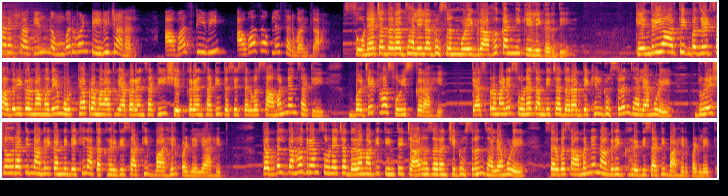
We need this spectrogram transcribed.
महाराष्ट्रातील number one TV channel Awaaz TV Awaaz आपल्या सर्वांचा. सोन्याच्या दरात झालेल्या घसरणमुळे ग्राहकांनी केली गर्दी. केंद्रीय आर्थिक बजेट सादरीकरणामध्ये मोठ्या प्रमाणात व्यापाऱ्यांसाठी शेतकऱ्यांसाठी तसेच सर्वसामान्यांसाठी बजेट हा सोयीस्कर आहे. त्याचप्रमाणे सोन्या चांदीच्या दरात देखील घसरण झाल्यामुळे धुळे शहरातील नागरिकांनी देखील आता खरेदीसाठी बाहेर पडलेले आहेत. तब्बल दहा ग्रॅम सोन्याच्या दरामागे तीन ते चार हजारांची घसरण झाल्यामुळे सर्वसामान्य नागरिक खरेदीसाठी बाहेर पडलेत.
